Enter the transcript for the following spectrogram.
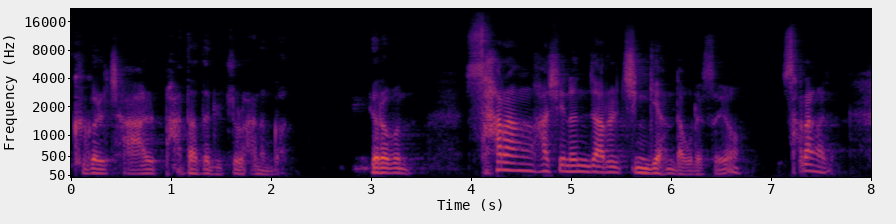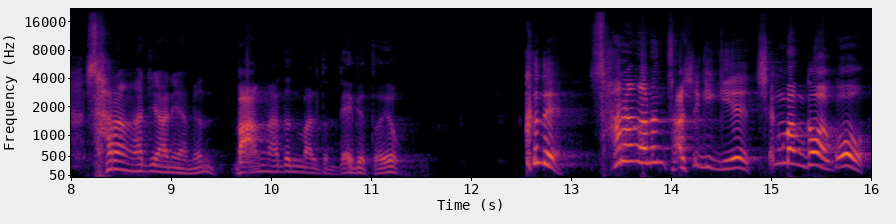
그걸 잘 받아들일 줄 아는 것. 여러분 사랑하시는 자를 징계한다고 그랬어요. 사랑하지 사랑하지 아니하면 망하든 말든 내뱉어요. 근데 사랑하는 자식이기에 책망도 하고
